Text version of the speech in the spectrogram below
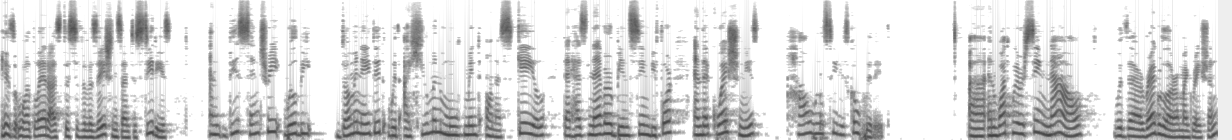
is what led us to civilizations and to cities. And this century will be dominated with a human movement on a scale that has never been seen before. And the question is, how will cities cope with it? Uh, and what we are seeing now with the regular migration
